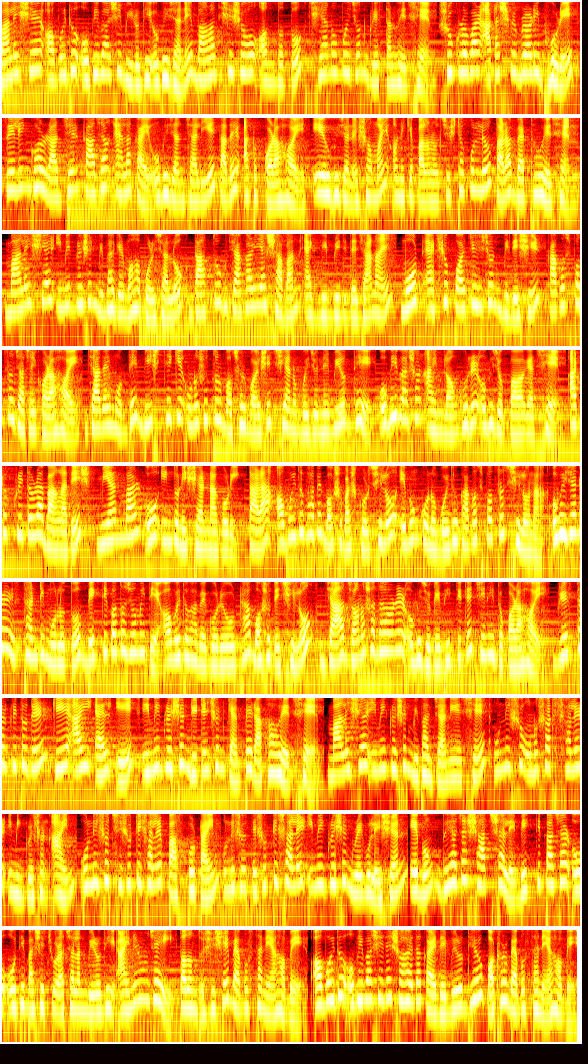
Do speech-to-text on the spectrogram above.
মালয়েশিয়ায় অবৈধ অভিবাসী বিরোধী অভিযানে বাংলাদেশি সহ অন্তত ছিয়ানব্বই জন গ্রেফতার হয়েছে। শুক্রবার আঠাশ ফেব্রুয়ারি ভোরে সেলিংঘর রাজ্যের কাজাং এলাকায় অভিযান চালিয়ে তাদের আটক করা হয়। এই অভিযানের সময় অনেকে পালানোর চেষ্টা করলেও তারা ব্যর্থ হয়েছেন। মালয়েশিয়ার ইমিগ্রেশন বিভাগের মহাপরিচালক দাতুক জাকারিয়া সাবান এক বিবৃতিতে জানায়, মোট একশো পঁয়ত্রিশ জন বিদেশির কাগজপত্র যাচাই করা হয়, যাদের মধ্যে বিশ থেকে উনসত্তর বছর বয়সী ছিয়ানব্বই জনের বিরুদ্ধে অভিবাসন আইন লঙ্ঘনের অভিযোগ পাওয়া গেছে। আটককৃতরা বাংলাদেশ মিয়ানমার ও ইন্দোনেশিয়ার নাগরিক। তারা অবৈধভাবে বসবাস করছিল এবং কোনো বৈধ কাগজপত্র ছিল না। অভিযানের স্থানটি মূলত ব্যক্তিগত জমিতে অবৈধভাবে গড়ে ওঠা বসতি ছিল, যা জনসাধারণের অভিযোগের ভিত্তিতে চিহ্নিত করা হয়। গ্রেফতারকৃতদের কেআইএলএ ইমিগ্রেশন ডিটেনশন ক্যাম্পে রাখা হয়েছে। মালয়েশিয়ার ইমিগ্রেশন বিভাগ জানিয়েছে, উনিশশো উনষাট সালের ইমিগ্রেশন আইন, উনিশশো ছেষট্টি সালের পাসপোর্ট আইন, উনিশশো তেষট্টি সালের ইমিগ্রেশন রেগুলেশন এবং দুই হাজার সাত সালে ব্যক্তি পাচার ও অধিবাসী চোরাচালান বিরোধী আইনের অনুযায়ী তদন্ত শেষে ব্যবস্থা নেওয়া হবে। অবৈধ অভিবাসীদের সহায়তাকারীদের বিরুদ্ধেও কঠোর ব্যবস্থা নেওয়া হবে।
